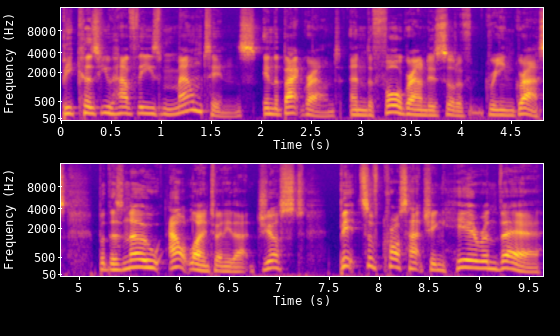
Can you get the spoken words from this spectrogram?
because you have these mountains in the background and the foreground is sort of green grass, but there's no outline to any of that, just bits of cross hatching here and there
